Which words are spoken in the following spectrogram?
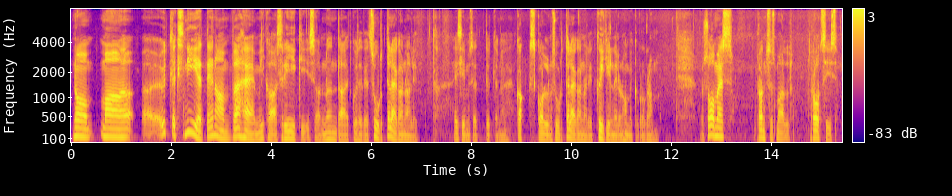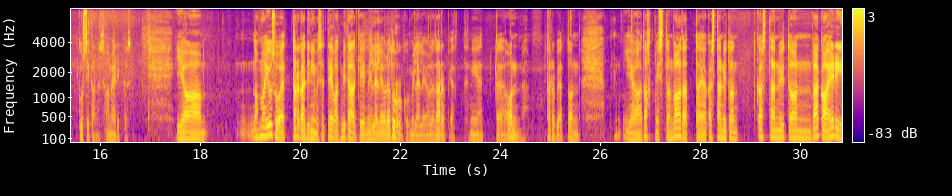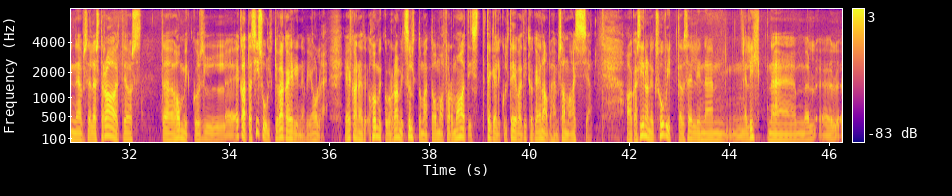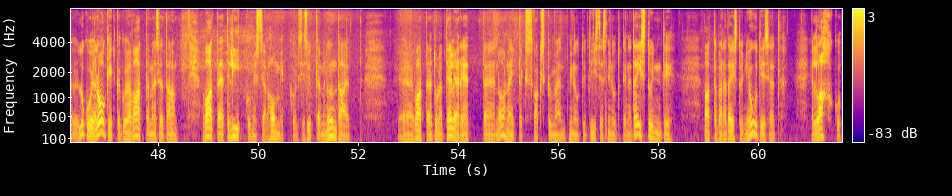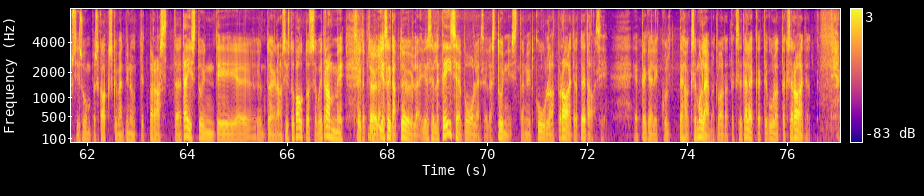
no ma äh, ütleks nii, et enam-vähem igas riigis on nõnda, et kui sa teed suurt telekanalit, esimesed ütleme kaks-kolm suurt telekanalit, kõigil neil on hommikuprogramm. Soomes, Prantsusmaal, Rootsis, kus iganes, Ameerikas. ja noh, ma ei usu, et targad inimesed teevad midagi, millel ei ole turgu, millel ei ole tarbijat, nii et äh, on, tarbijat on. ja tahtmist on vaadata ja kas ta nüüd on kas ta nüüd on väga erinev sellest raadiost, hommikul, ega ta sisult ju väga erinev ei ole. ja ega need hommikuprogrammid, sõltumata oma formaadist, tegelikult teevad ikkagi enam-vähem sama asja aga siin on üks huvitav selline mm, lihtne mm, lugu ja loogika, kui me vaatame seda vaatajate liikumist seal hommikul, siis ütleme nõnda, et eh, vaataja tuleb teleri ette noh, näiteks kakskümmend minutit, viisteist minutit enne täistundi, vaatab ära täistunni uudised ja lahkub siis umbes kakskümmend minutit pärast täistundi, tõenäoliselt istub autosse või trammi. sõidab tööle. ja sõidab tööle ja selle teise poole sellest tunnist ta nüüd kuulab raadiot edasi et tegelikult tehakse mõlemat, vaadatakse telekat ja kuulatakse raadiot.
